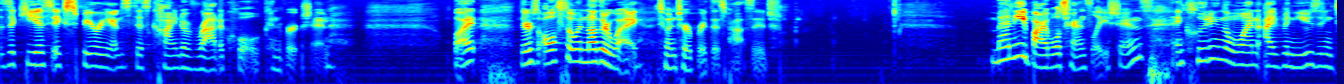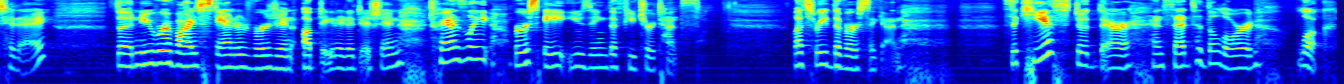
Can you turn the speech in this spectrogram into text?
Zacchaeus experienced this kind of radical conversion. But there's also another way to interpret this passage. Many Bible translations, including the one I've been using today, the New Revised Standard Version Updated Edition, translate verse 8 using the future tense. Let's read the verse again. Zacchaeus stood there and said to the Lord, Look,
